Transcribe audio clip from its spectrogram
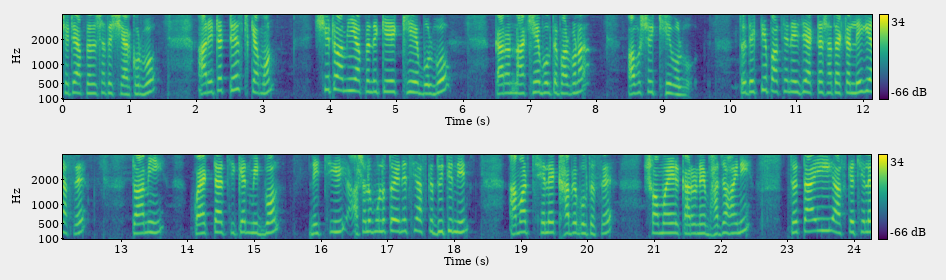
সেটা আপনাদের সাথে শেয়ার করব। আর এটার টেস্ট কেমন সেটাও আমি আপনাদেরকে খেয়ে বলব। কারণ না খেয়ে বলতে পারব না, অবশ্যই খেয়ে বলব। তো দেখতেই পাচ্ছেন এই যে একটার সাথে একটা লেগে আছে। তো আমি কয়েকটা চিকেন মিটবল নিচ্ছি, আসলে মূলত এনেছি আজকে দুই, তিন দিন। আমার ছেলে খাবে বলতেছে, সময়ের কারণে ভাজা হয়নি। তো তাই আজকে ছেলে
